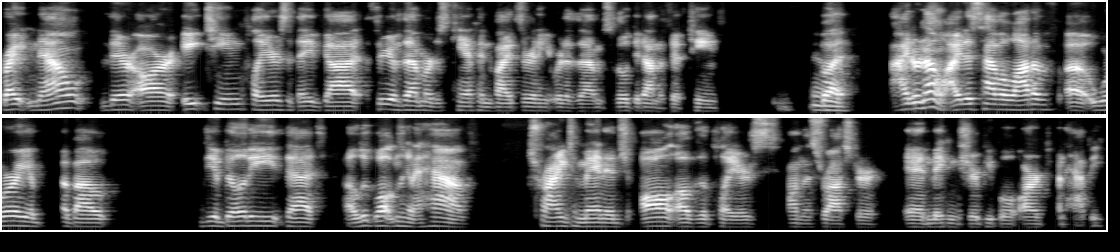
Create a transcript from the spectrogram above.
right now there are 18 players that they've got. Three of them are just camp invites. They're going to get rid of them, so they'll get down to 15. Yeah. But I don't know. I just have a lot of uh, worry ab- about the ability that uh, Luke Walton's going to have trying to manage all of the players on this roster and making sure people aren't unhappy.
